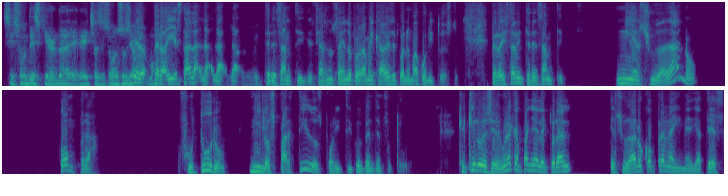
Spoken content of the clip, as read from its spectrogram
si son de izquierda, de derecha, si son sociales. Pero, ahí está la, lo interesante. Ya se nos está yendo el programa y cada vez se pone más bonito esto. Pero ahí está lo interesante. Ni el ciudadano compra futuro, ni los partidos políticos venden futuro. ¿Qué quiero decir? En una campaña electoral, el ciudadano compra la inmediatez.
